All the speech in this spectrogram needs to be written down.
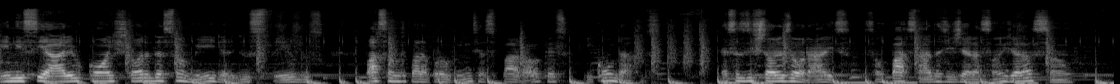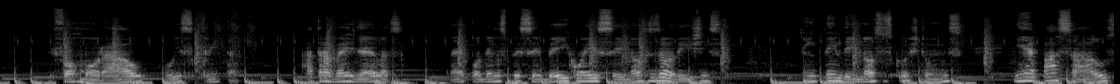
iniciaram com a história das famílias, dos feudos, passando para províncias, paróquias e condados. Essas histórias orais são passadas de geração em geração, de forma oral ou escrita. Através delas, né, podemos perceber e conhecer nossas origens, entender nossos costumes e repassá-los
